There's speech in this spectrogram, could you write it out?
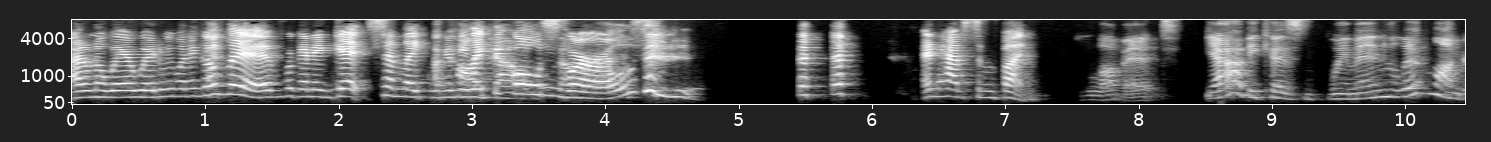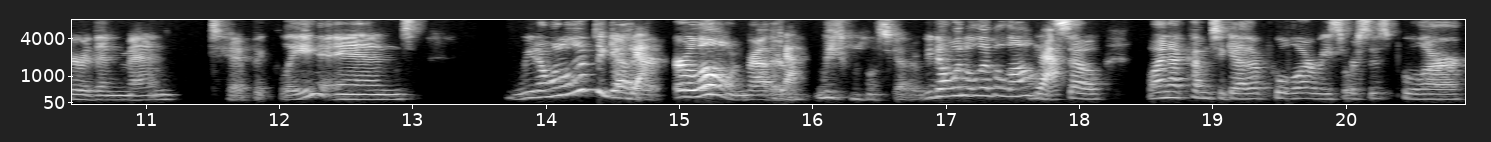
I don't know where, where do we want to go live? We're going to get some, like, we're going to be like the Golden somewhere. Girls and have some fun. Love it. Yeah, because women live longer than men typically, and we don't want to live together Yeah. or alone, rather. Yeah. We don't live together. We don't want to live alone. Yeah. So why not come together, pool our resources, pool our,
